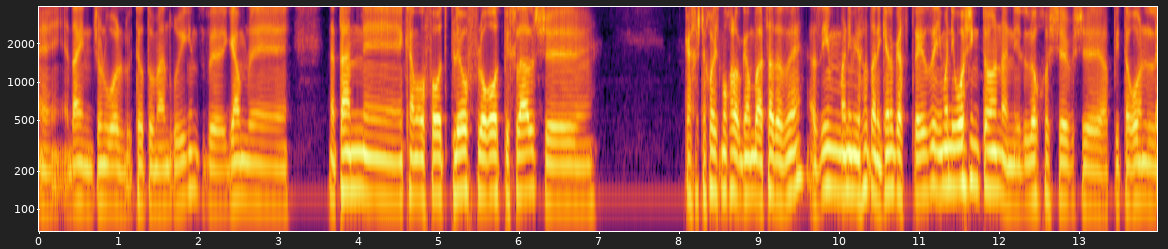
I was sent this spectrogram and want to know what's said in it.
אה, עדיין ג'ון וול יותר טוב מאנדרו וויגינס, וגם אה, נתן אה, כמה הופעות פלייאוף לא רעות בכלל, ש... ככה שאתה יכול לסמוך עליו גם בצד הזה. אז אם אני מנסות אני כן לוקח את הטרייד הזה, אם אני וושינגטון, אני לא חושב שהפתרון ל...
